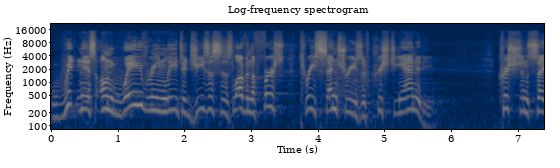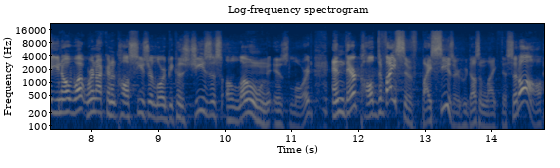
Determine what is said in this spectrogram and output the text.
witness unwaveringly to Jesus' love in the first three centuries of Christianity. Christians say, you know what, we're not going to call Caesar Lord because Jesus alone is Lord. And they're called divisive by Caesar, who doesn't like this at all.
